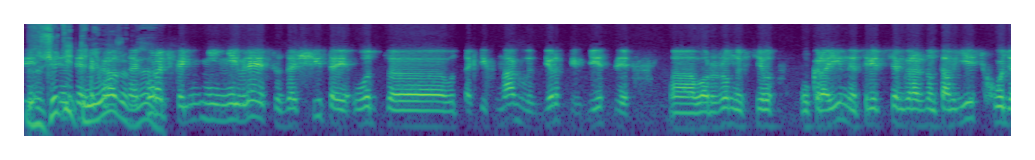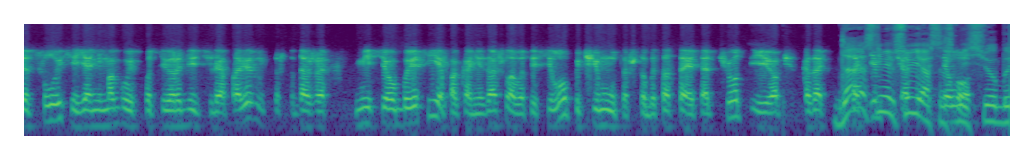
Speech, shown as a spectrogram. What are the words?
Защитить эта не красная можем, корочка да? не, не является защитой от э, вот таких наглых, дерзких действий вооруженных сил Украины. 37 граждан там есть, ходят слухи, я не могу их подтвердить или опровергнуть, потому что даже миссия ОБСЕ пока не зашла в это село почему-то, чтобы составить отчет и вообще сказать... Да, с ними все ясно село. с миссией ОБСЕ,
